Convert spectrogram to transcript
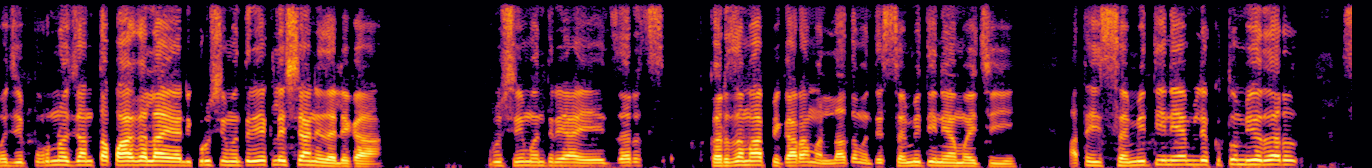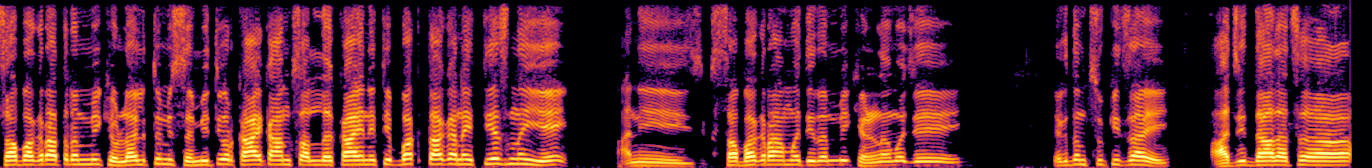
म्हणजे पूर्ण जनता पागल आहे आणि कृषी मंत्री एकले शहाणे झाले का? कृषी मंत्री आहे जर कर्जमाफी करा म्हणला तर म्हणते समिती नेमायची. आता ही समिती नेमली तुम्ही जर सभागृहात रम्मी खेळू लागले तुम्ही समितीवर काय काम चाललं काय नाही ते बघता का नाही तेच नाही आहे आणि सभागृहामध्ये रम्मी खेळणं म्हणजे एकदम चुकीचं आहे. अजितदादाचा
